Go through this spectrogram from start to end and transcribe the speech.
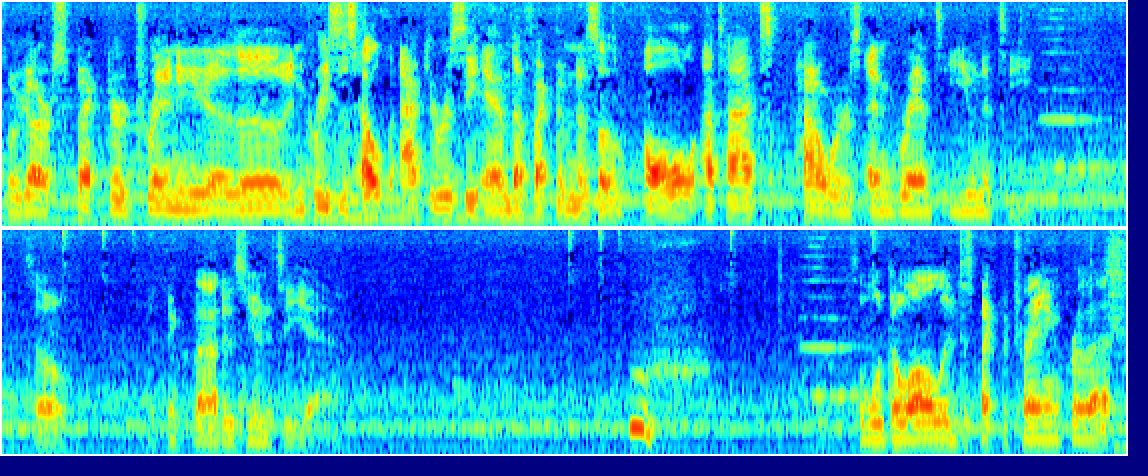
So we got our Spectre training, you guys. Uh, increases health, accuracy, and effectiveness of all attacks, powers, and grants unity. So, I think that is Unity, yeah. Whew. So we'll go all into Spectre training for that.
